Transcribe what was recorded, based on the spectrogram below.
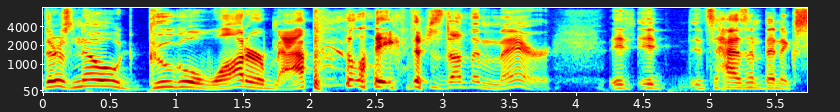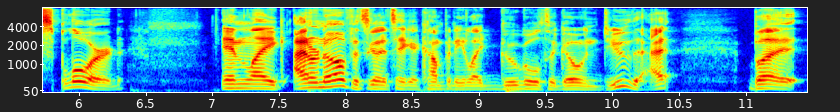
there's no Google water map. like there's nothing there. It it it hasn't been explored. And like I don't know if it's going to take a company like Google to go and do that, but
